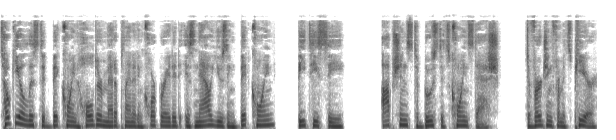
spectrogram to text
Tokyo-listed Bitcoin holder Metaplanet Incorporated is now using Bitcoin, BTC, options to boost its coin stash, diverging from its peer,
